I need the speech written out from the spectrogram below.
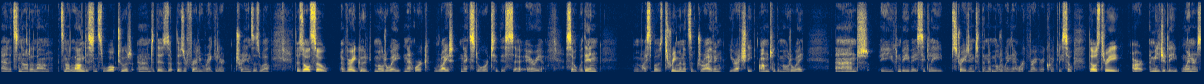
And it's not a long it's not a long distance to walk to it and there's those are fairly regular trains as well. There's also a very good motorway network right next door to this uh, area. So within I suppose 3 minutes of driving you're actually onto the motorway and you can be basically straight into the motorway network very very quickly. So those three are immediately winners.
